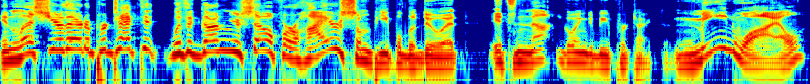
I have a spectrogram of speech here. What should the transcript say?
unless you're there to protect it with a gun yourself or hire some people to do it, it's not going to be protected. Meanwhile,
